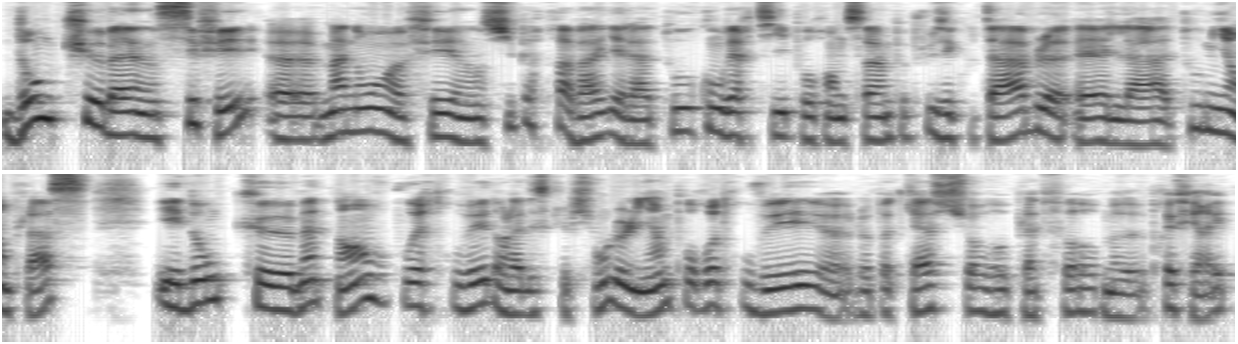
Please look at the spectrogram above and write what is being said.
Donc, euh, ben, c'est fait. Euh, Manon a fait un super travail, elle a tout converti pour rendre ça un peu plus écoutable, elle a tout mis en place, et donc maintenant, vous pourrez retrouver dans la description le lien pour retrouver le podcast sur vos plateformes préférées.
